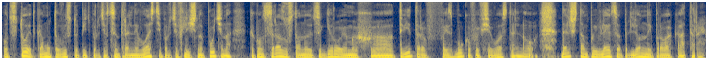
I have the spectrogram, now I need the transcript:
Вот стоит кому-то выступить против центральной власти, против лично Путина, как он сразу становится героем их э, твиттеров, фейсбуков и всего остального. Дальше там появляются определенные провокаторы,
